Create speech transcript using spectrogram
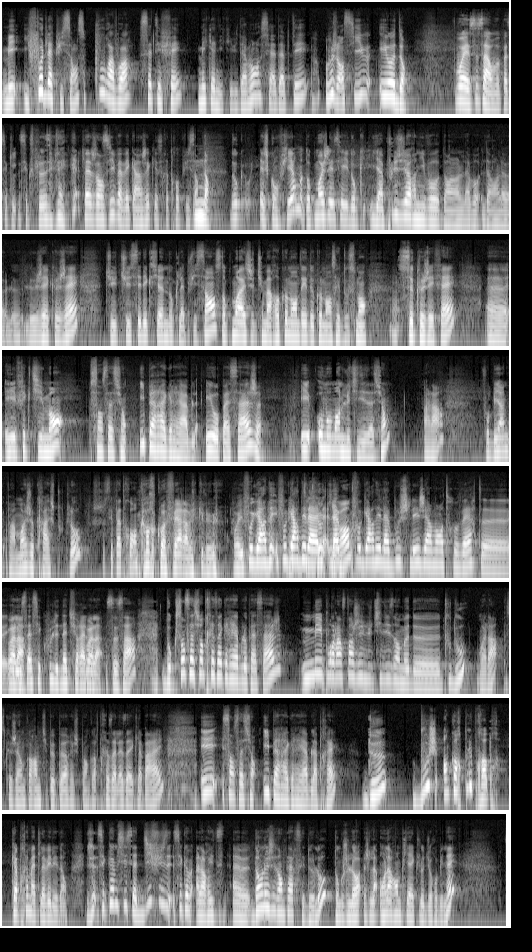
mais il faut de la puissance pour avoir cet effet mécanique. Évidemment, c'est adapté aux gencives et aux dents. Oui, c'est ça. On ne va pas s'exploser la gencive avec un jet qui serait trop puissant. Non. Donc, et je confirme. Donc, moi, j'ai essayé. Donc, il y a plusieurs niveaux dans, dans le, le, jet que j'ai. Tu, tu, sélectionnes donc la puissance. Donc, moi, tu m'as recommandé de commencer doucement, ce que j'ai fait. Euh, et effectivement, sensation hyper agréable et au passage et au moment de l'utilisation. Voilà. Faut bien. Enfin, moi, je crache toute l'eau je ne sais pas trop encore quoi faire avec le. il faut garder, il faut garder la, faut garder la bouche légèrement entrouverte. Euh, voilà. Et ça s'écoule naturellement. Voilà, c'est ça. Donc sensation très agréable au passage. Mais pour l'instant, je l'utilise en mode euh, tout doux, voilà, parce que j'ai encore un petit peu peur et je suis pas encore très à l'aise avec l'appareil. Et sensation hyper agréable après, de bouche encore plus propre qu'après m'être lavé les dents. C'est comme si ça diffusait. C'est comme alors euh, dans le jet dentaire, c'est de l'eau, donc je, on la remplit avec l'eau du robinet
